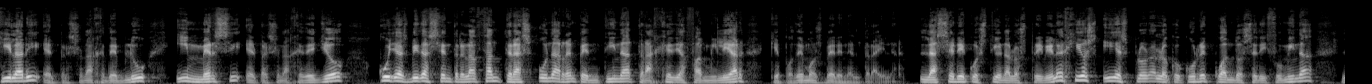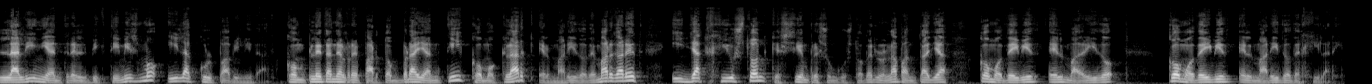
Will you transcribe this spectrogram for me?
Hillary, el personaje de Blue, y Mercy, el personaje de Joe, cuyas vidas se entrelazan tras una repentina tragedia familiar que podemos ver en el tráiler. La serie cuestiona los privilegios y explora lo que ocurre cuando se difumina la línea entre el victimismo y la culpabilidad. Completan el reparto Brian T. como Clark, el marido de Margaret, y Jack Houston, que siempre es un gusto verlo en la pantalla, como David, el marido como David, el marido de Hillary.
